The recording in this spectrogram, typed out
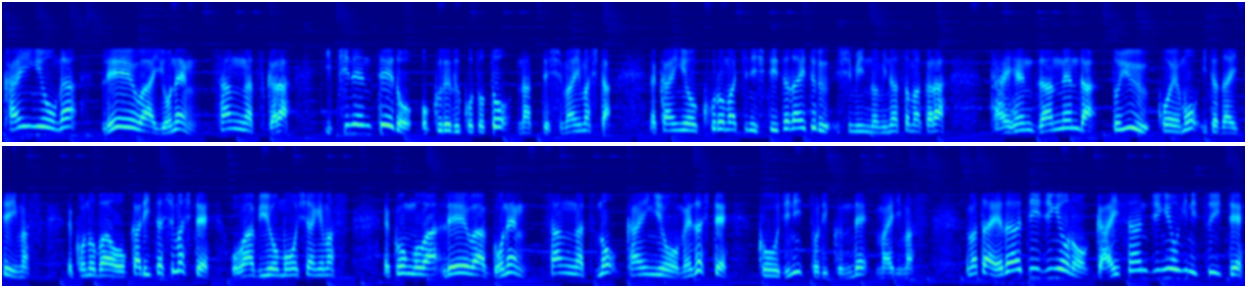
開業が令和4年3月から1年程度遅れることとなってしまいました。開業を心待ちにしていただいている市民の皆様から大変残念だという声もいただいています。この場をお借りいたしましてお詫びを申し上げます。今後は令和5年3月の開業を目指して工事に取り組んでまいります。また LRT 事業の概算事業費について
